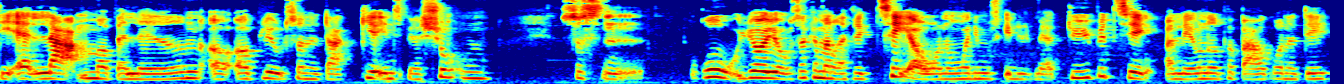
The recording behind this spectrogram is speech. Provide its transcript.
det er larmen og balladen og oplevelserne, der giver inspirationen. Så sådan, ro, jo jo, så kan man reflektere over nogle af de måske lidt mere dybe ting, og lave noget på baggrund af det,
